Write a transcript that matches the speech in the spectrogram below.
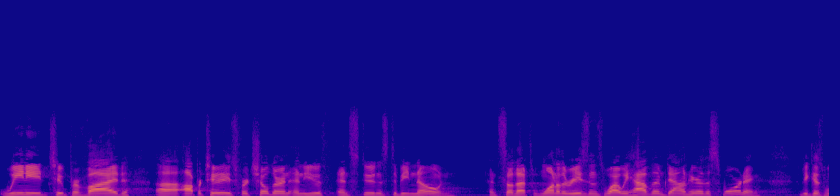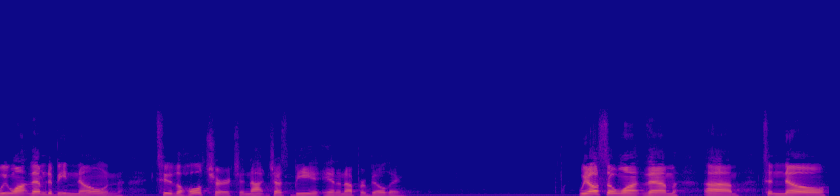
we need to provide uh, opportunities for children and youth and students to be known. And so that's one of the reasons why we have them down here this morning, because we want them to be known to the whole church and not just be in an upper building. We also want them um, to know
